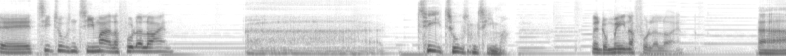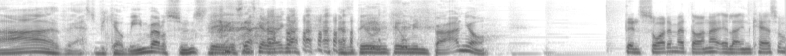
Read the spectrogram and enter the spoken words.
Øh, 10.000 timer eller fuld af løgn? 10.000 timer. Men du mener fuld af løgn. Ah, altså, vi kan jo mene, hvad du synes. Det, sådan skal det ikke være. Altså, det er, jo, det er jo mine børn jo. Den sorte Madonna eller en kasso?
